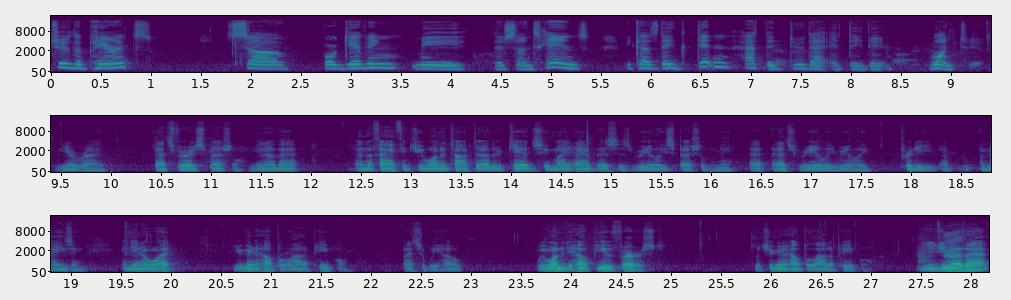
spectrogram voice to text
to the parents so for giving me their son's hands because they didn't have to do that if they didn't want to. You're right. That's very special. You know that? And the fact that you want to talk to other kids who might have this is really special to me. That, that's really, really pretty uh, amazing. And you know what? You're going to help a lot of people. That's what we hope. We wanted to help you first, but you're going to help a lot of people. Did you know that?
